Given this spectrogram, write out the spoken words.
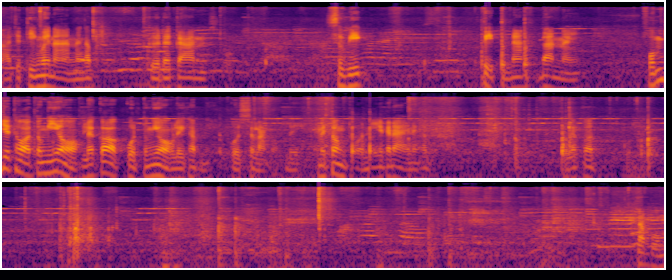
อาจจะทิ้งไว้นานนะครับ เกิดอาการสวิกติดนะด้านใน ผมจะถอดตรงนี้ออกแล้วก็กดตรงนี้ออกเลยครับนี่กดสลักออกเลย ไม่ต้องถอดนี้ก็ได้นะครับ แล้วก็ ครับผม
